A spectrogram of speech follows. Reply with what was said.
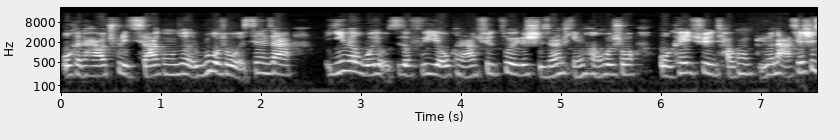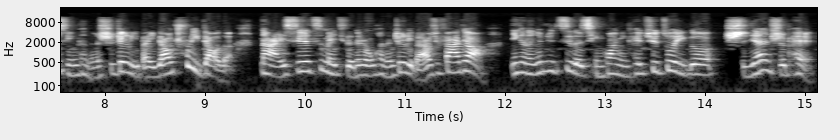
我可能还要处理其他工作。如果说我现在因为我有自己的副业，我可能要去做一个时间的平衡，或者说我可以去调控，比如说哪些事情可能是这个礼拜一定要处理掉的，哪一些自媒体的内容可能这个礼拜要去发掉，你可能根据自己的情况，你可以去做一个时间的支配。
